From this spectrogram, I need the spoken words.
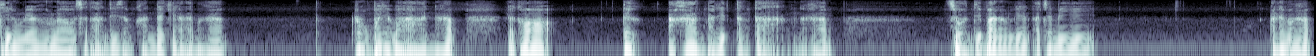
ที่โรงเรียนของเราสถานที่สำคัญได้แก่อะไรบ้างครับ โรงพยาบาลนะครับ แล้วก็ตึกอาคารพาณิชย์ต่างๆนะครับ ส่วนที่บ้านนักเรียนอาจจะมีอะไรบ้างครับ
